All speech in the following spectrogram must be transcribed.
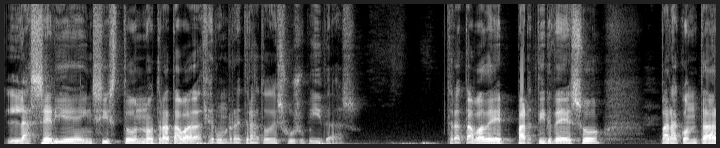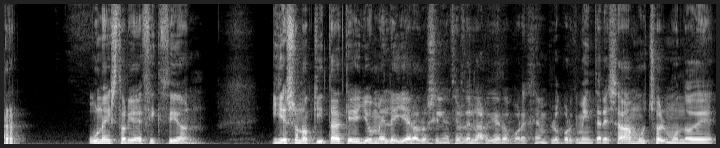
la serie, insisto, no trataba de hacer un retrato de sus vidas. Trataba de partir de eso para contar una historia de ficción. Y eso no quita que yo me leyera Los silencios del larguero, por ejemplo, porque me interesaba mucho el mundo de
